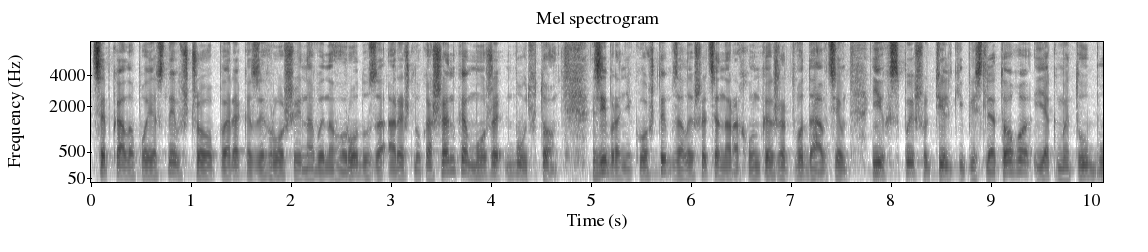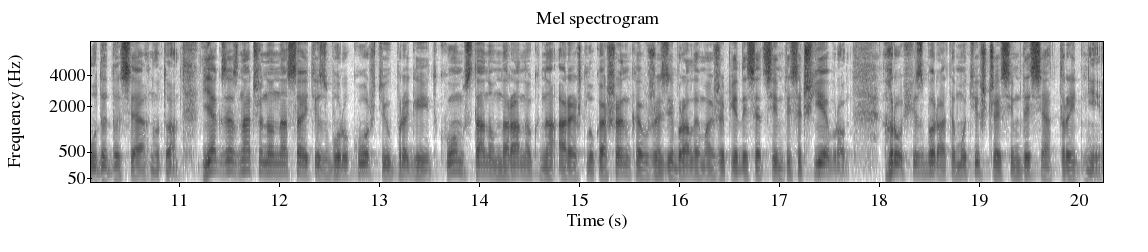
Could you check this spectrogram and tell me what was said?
Цепкало пояснив, що перекази грошей на винагороду за арешт Лукашенка може будь-хто. Зібрані кошти залишаться на рахунках жертводавців. Їх спишуть тільки після того, як мету буде досягнуто. Як зазначено на сайті збору коштів Pregate.com, станом на ранок на арешт Лукашенка вже зібрали майже 57 тисяч євро. Гроші збиратимуть іще 73 дні.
